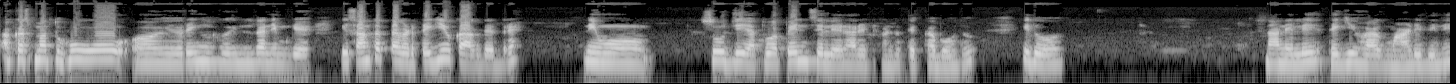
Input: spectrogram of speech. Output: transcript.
ಅಕಸ್ಮಾತ್ ಹೂವು ರಿಂಗ್ ಇಂದ ನಿಮ್ಗೆ ಈ ಸಂತತ್ ತಗಡು ತೆಗಿಯೋಕ್ಕಾಗದೇ ಇದ್ರೆ ನೀವು ಸೂಜಿ ಅಥವಾ ಪೆನ್ಸಿಲ್ ಏನಾರು ಇಟ್ಕೊಂಡು ತೆಕ್ಕಬಹುದು ಇದು ನಾನಿಲ್ಲಿ ತೆಗಿಯೋ ಹಾಗೆ ಮಾಡಿದ್ದೀನಿ.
